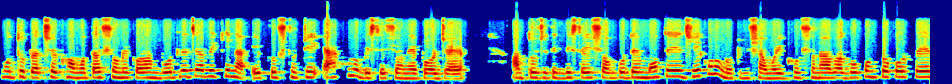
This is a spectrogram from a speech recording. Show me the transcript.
মধ্যপ্রাচ্যের ক্ষমতার সমীকরণ বদলে যাবে কিনা এই প্রশ্নটি এখনও বিশ্লেষণের পর্যায়ে। আন্তর্জাতিক বিশ্লেষকদের মতে, যে কোনো নতুন সামরিক ঘোষণা বা গোপন প্রকল্পের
